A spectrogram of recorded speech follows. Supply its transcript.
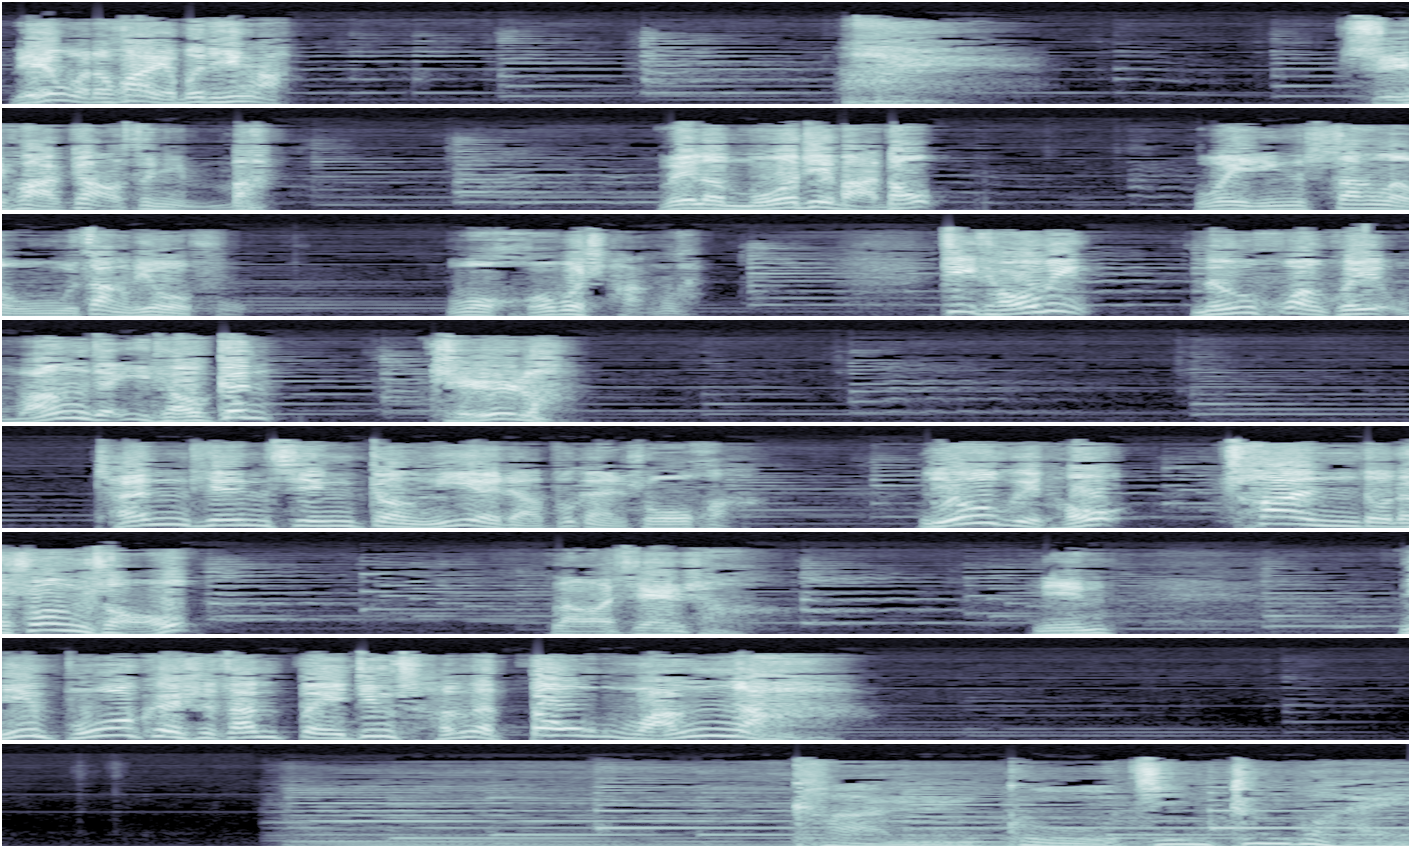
连我的话也不听啊！实话告诉你们吧，为了磨这把刀，我已经伤了五脏六腑，我活不长了。这条命能换回王家一条根，值了。陈天清哽咽着不敢说话，刘鬼头颤抖着双手，老先生。您，您不愧是咱北京城的刀王啊！古今中外，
